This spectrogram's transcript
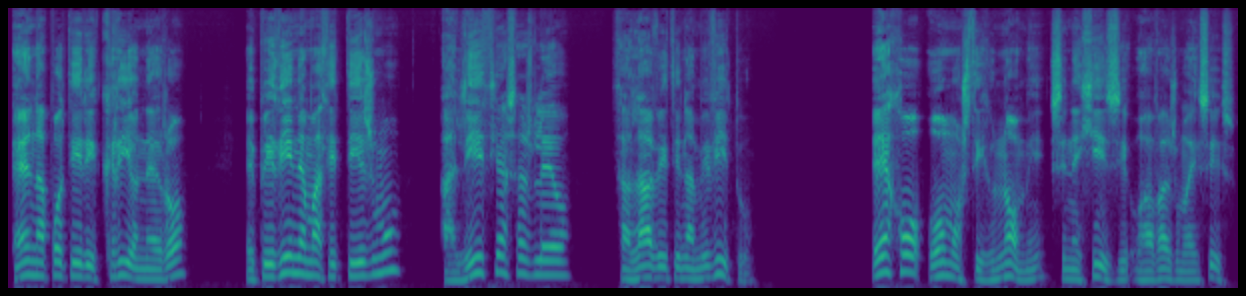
ένα ποτήρι κρύο νερό, επειδή είναι μαθητής μου, αλήθεια σας λέω, θα λάβει την αμοιβή του. Έχω όμως τη γνώμη, συνεχίζει ο Αβάς εσείς,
